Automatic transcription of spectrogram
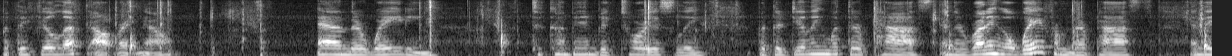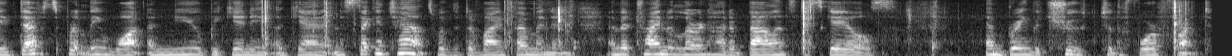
but they feel left out right now. And they're waiting to come in victoriously, but they're dealing with their past and they're running away from their past and they desperately want a new beginning again and a second chance with the divine feminine. And they're trying to learn how to balance the scales and bring the truth to the forefront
